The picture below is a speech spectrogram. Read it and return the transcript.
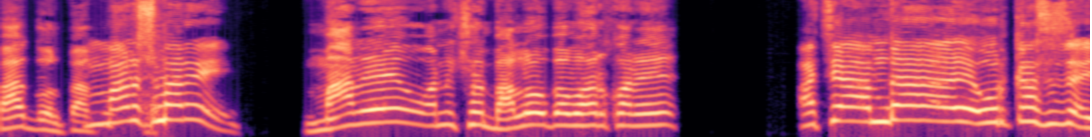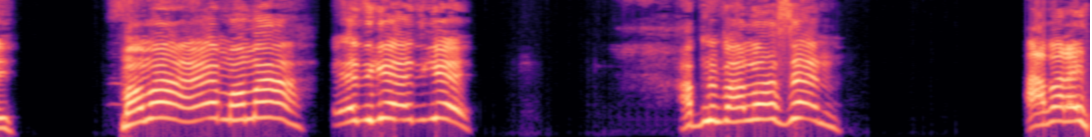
পাগল মানুষ মারে? মারে অনেক সময় ভালো ব্যবহার করে। আচ্ছা আমরা ওর কাছে যাই। মামা এ মামা এদিকে এদিকে। আপনি ভালো আছেন? আবার এই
